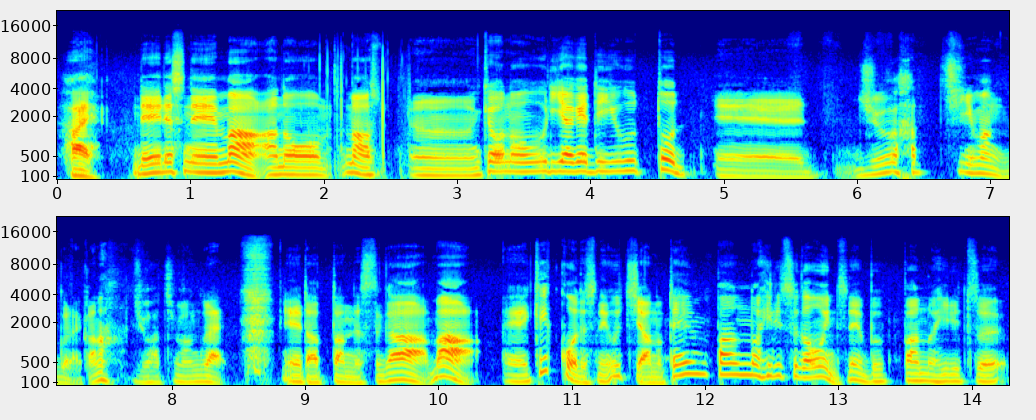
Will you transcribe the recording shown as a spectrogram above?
はい。でですね、まあ、あの、まあ、うん、今日の売り上げで言うと、えー、18万ぐらいかな。18万ぐらい、えー、だったんですが、まあ、えー、結構ですね、うち、あの、天板の比率が多いんですね。物販の比率。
